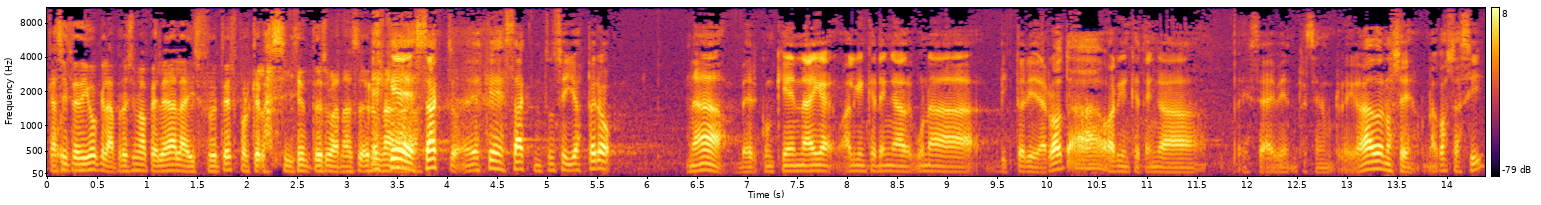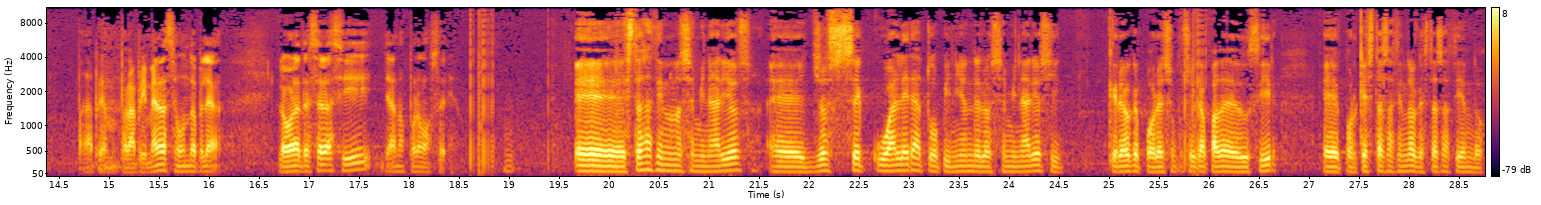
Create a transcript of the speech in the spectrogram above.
Casi te digo que la próxima pelea la disfrutes porque las siguientes van a ser Es una... que exacto, es que exacto. Entonces yo espero, nada, ver con quién haya alguien que tenga alguna victoria y derrota o alguien que tenga, eh, sea bien recién regado, no sé, una cosa así, para, para la primera, la segunda pelea. Luego la tercera sí, ya nos ponemos serios. Eh, estás haciendo unos seminarios. eh, yo sé cuál era tu opinión de los seminarios y creo que por eso soy capaz de deducir eh, por qué estás haciendo lo que estás haciendo.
